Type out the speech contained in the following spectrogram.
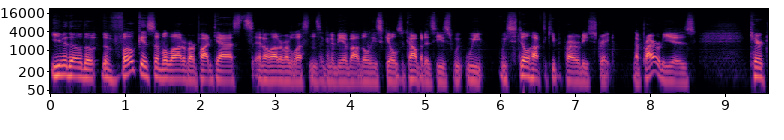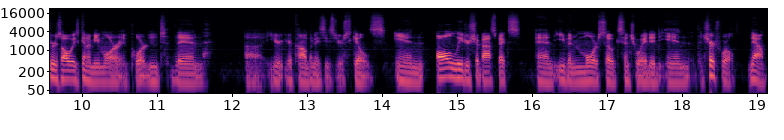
even though the, the focus of a lot of our podcasts and a lot of our lessons are going to be about building skills and competencies, we, we, we still have to keep the priorities straight. The priority is character is always going to be more important than uh, your, your competencies, your skills in all leadership aspects, and even more so accentuated in the church world. Now,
